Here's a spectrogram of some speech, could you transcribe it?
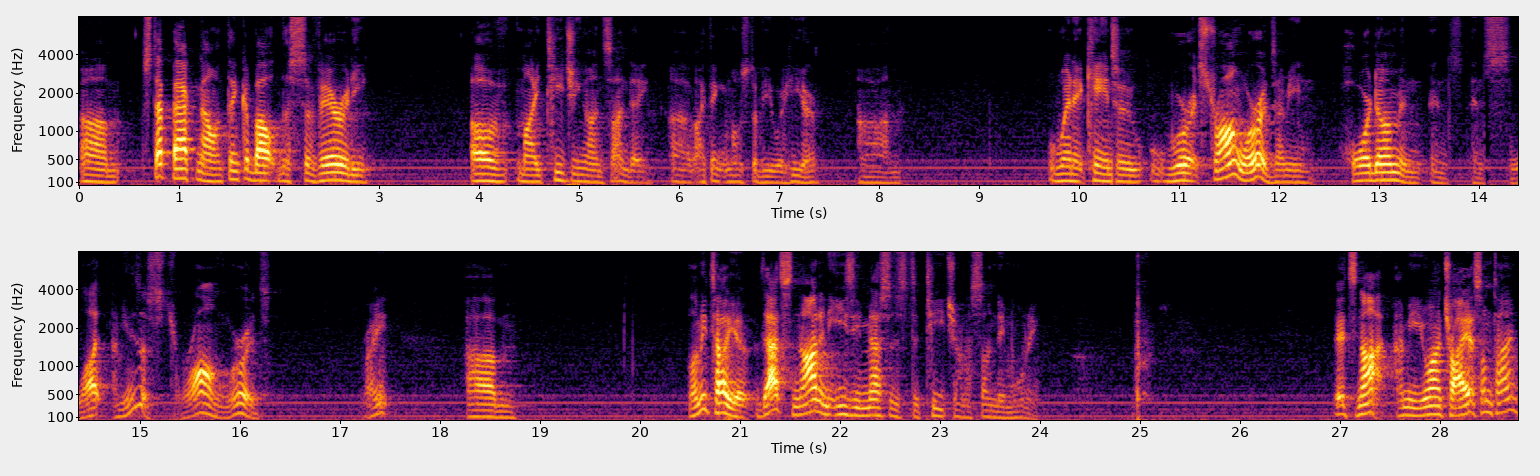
um, step back now and think about the severity of my teaching on Sunday. Uh, I think most of you were here. Um, when it came to word, strong words, I mean, whoredom and, and, and slut, I mean, these are strong words, right? Um, let me tell you, that's not an easy message to teach on a Sunday morning. it's not. I mean, you want to try it sometime?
